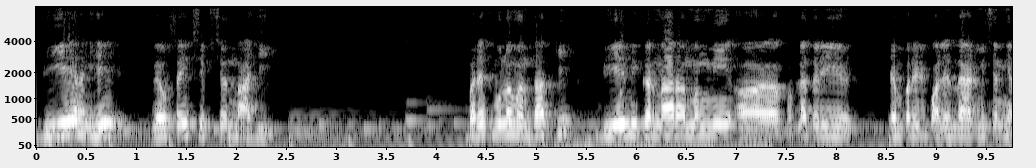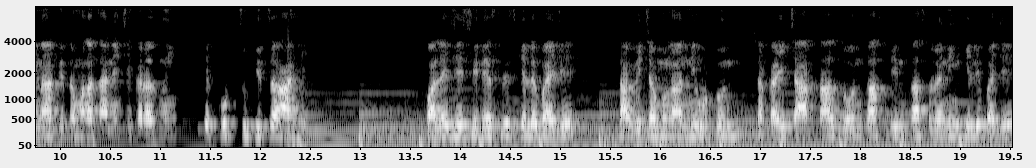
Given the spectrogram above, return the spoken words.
बी ए हे व्यावसायिक शिक्षण नाही. बरेच मुलं म्हणतात की बी ए मी करणार आणि मग मी कुठल्या तरी टेंपररी कॉलेजला ऍडमिशन घेणार तिथं मला जाण्याची गरज नाही. ते खूप चुकीचं आहे. कॉलेज हे सिरियसलीच केलं पाहिजे. दहावीच्या मुलांनी उठून सकाळी चार तास दोन तास तीन तास रनिंग केली पाहिजे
